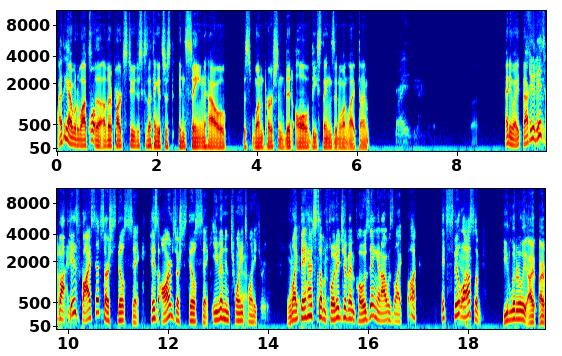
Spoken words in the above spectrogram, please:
I think I would watch Well- the other parts too, just because I think it's just insane how this one person did all of these things in one lifetime. Right. Anyway, back Dude, to his bi- his biceps are still sick. His arms are still sick, even in 2023. when Like they when had some footage of him posing, and I was like, "Fuck, it's still Yeah. awesome." He literally, I, I,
